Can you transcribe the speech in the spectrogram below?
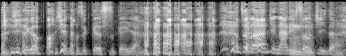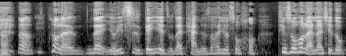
而且那个保险套是各式各样的，不知道他去哪里收集的。那后来在有一次跟业主在谈的时候，他就说：“哦，听说后来那些都。”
